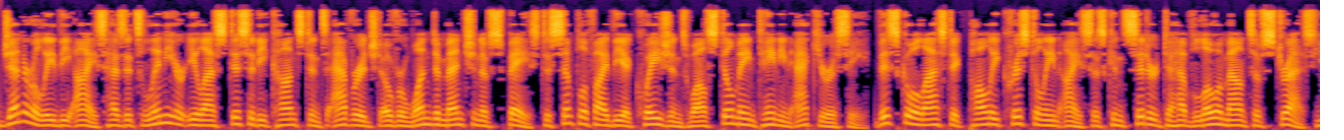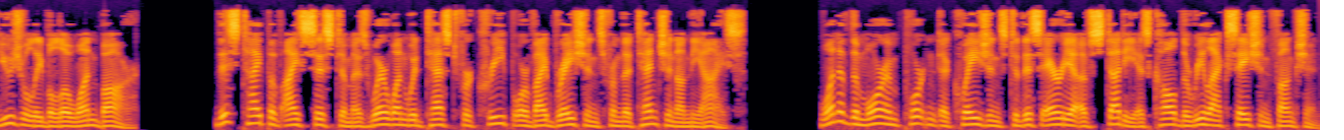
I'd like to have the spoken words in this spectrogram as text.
Generally the ice has its linear elasticity constants averaged over one dimension of space to simplify the equations while still maintaining accuracy. Viscoelastic polycrystalline ice is considered to have low amounts of stress usually below 1 bar. This type of ice system is where one would test for creep or vibrations from the tension on the ice. One of the more important equations to this area of study is called the relaxation function.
